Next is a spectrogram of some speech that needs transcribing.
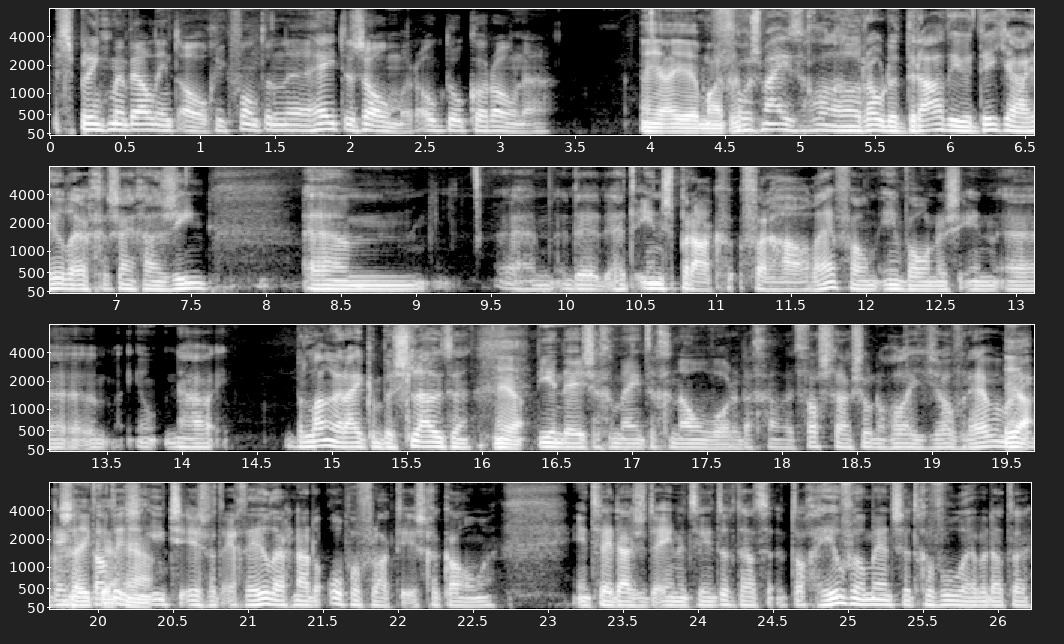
springt me wel in het oog. Ik vond het een eh, hete zomer, ook door corona. En jij, eh, Marten? Volgens mij is het gewoon een rode draad die we dit jaar heel erg zijn gaan zien. Ehm, ehm, de, het inspraakverhaal hè, van inwoners in, eh, in- nou, belangrijke besluiten Ja. die in deze gemeente genomen worden. Daar gaan we het vast straks ook nog wel eventjes over hebben. Maar Ja, ik denk zeker, dat dat is ja. iets is wat echt heel erg naar de oppervlakte is gekomen in 2021. Dat toch heel veel mensen het gevoel hebben dat er,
